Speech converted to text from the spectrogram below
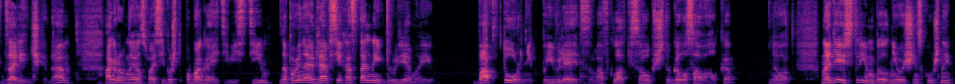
Заринчика, да? Огромное вам спасибо, что помогаете вести. Напоминаю, для всех остальных, друзья мои, во вторник появляется во вкладке сообщества голосовалка. Вот. Надеюсь, стрим был не очень скучный.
